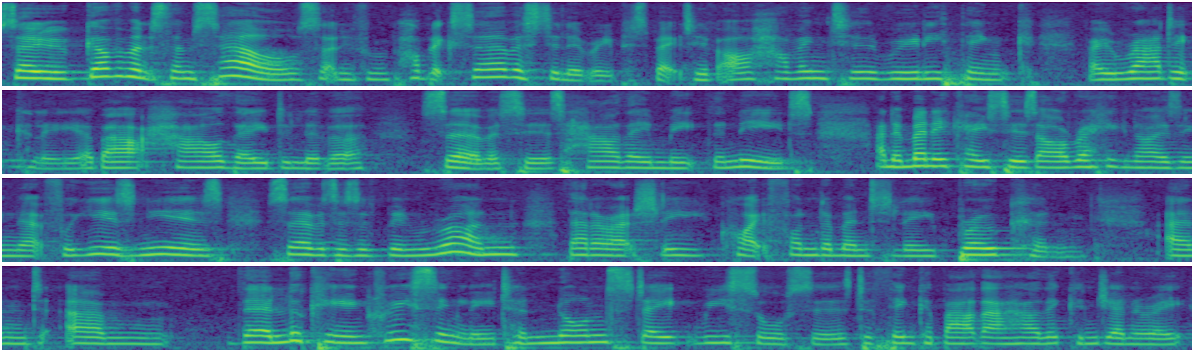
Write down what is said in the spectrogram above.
So governments themselves, certainly from a public service delivery perspective, are having to really think very radically about how they deliver services, how they meet the needs. And in many cases are recognizing that for years and years, services have been run that are actually quite fundamentally broken. And um, they're looking increasingly to non-state resources to think about that, how they can generate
